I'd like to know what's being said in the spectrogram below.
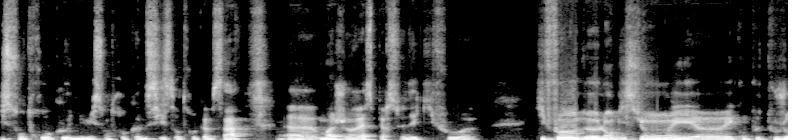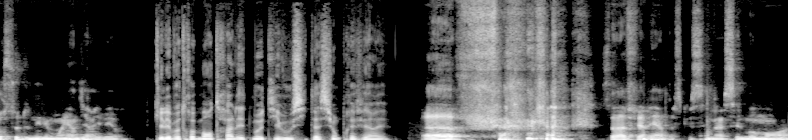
ils sont trop connus, ils sont trop comme ci, ils sont trop comme ça. Euh, moi je reste persuadé qu'il faut qu'il faut de l'ambition et, qu'on peut toujours se donner les moyens d'y arriver. Quel est votre mantra, leitmotiv ou citation préférée? Euh, ça va faire rien parce que c'est le moment euh,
